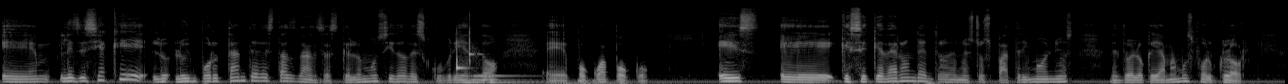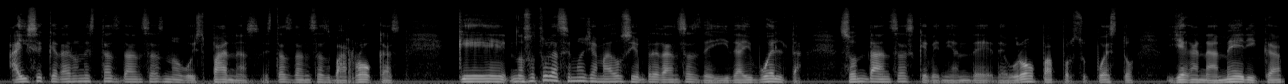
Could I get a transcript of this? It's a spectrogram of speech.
Em, les decía que lo, importante de estas danzas, que lo hemos ido descubriendo eh, poco a poco, es eh, que se quedaron dentro de nuestros patrimonios, dentro de lo que llamamos folclore. Ahí se quedaron estas danzas novohispanas, estas danzas barrocas, que nosotros las hemos llamado siempre danzas de ida y vuelta. Son danzas que venían de, Europa, por supuesto, llegan a América,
